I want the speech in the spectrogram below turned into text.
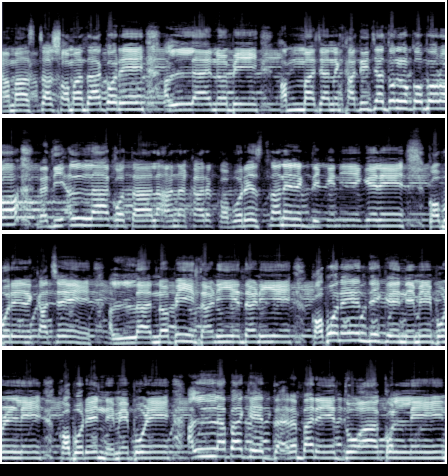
নামাজটা সমাধা করে, আল্লাহ নবী আম্মা জান খাদিজাতুল কুবরা রাদিয়াল্লাহু তাআলা আনহার কবরস্থানের দিকে নিয়ে গেলে, কবরের কাছে আল্লাহ নবী দাঁড়িয়ে দাঁড়িয়ে কবরের দিকে নেমে পড়লে, কবরে নেমে পড়ে আল্লাহ পাকের দরবারে দোয়া করলেন।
